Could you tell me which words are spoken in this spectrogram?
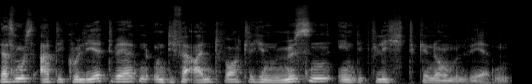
Das muss artikuliert werden und die Verantwortlichen müssen in die Pflicht genommen werden.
